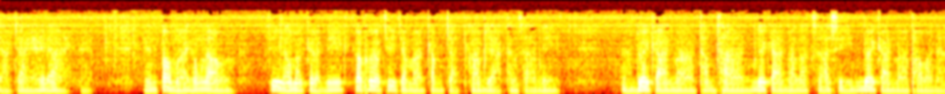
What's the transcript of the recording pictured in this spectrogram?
จากใจให้ได้งั้นเป้าหมายของเราที่เรามาเกิดนี้ก็เพื่อที่จะมากำจัดความอยากทั้งสามนี้ ด้วยการมาทำทาน ด้วยการมารักษาศีลด้วยการมาภาวนา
